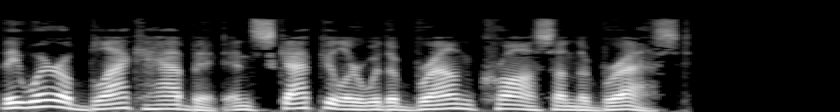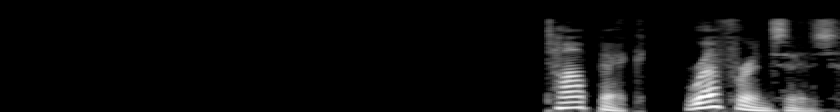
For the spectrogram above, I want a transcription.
They wear a black habit and scapular with a brown cross on the breast. References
